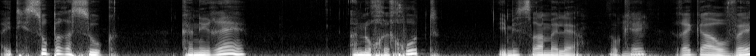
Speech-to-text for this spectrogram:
הייתי סופר עסוק. כנראה הנוכחות היא משרה מלאה, אוקיי? Mm-hmm. רגע ההווה,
